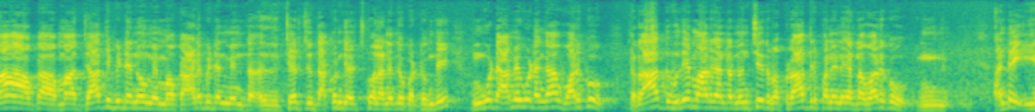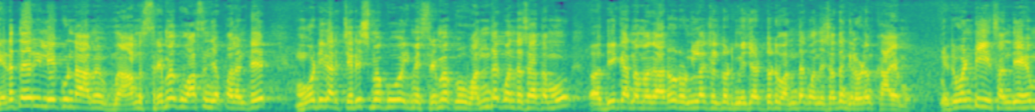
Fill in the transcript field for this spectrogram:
మా ఒక మా జాతి బిడ్డను మేము ఒక ఆడబిడ్డను మేము చేర్చు దక్కును చేర్చుకోవాలనేది ఒకటి ఉంది. ఇంకోటి ఆమె కూడా వరకు రాత్రి ఉదయం ఆరు గంటల నుంచి రాత్రి పన్నెండు గంటల వరకు అంటే ఎడతేరి లేకుండా ఆమె ఆమె శ్రమకు వాసన చెప్పాలంటే మోడీ గారి చరిష్మకు ఈమె శ్రమకు వందకు వంద శాతము దీకర్ణమ్మ గారు రెండు లక్షలతోటి మెజార్టీతో వందకు వంద శాతం గెలవడం ఖాయము. ఎటువంటి సందేహం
